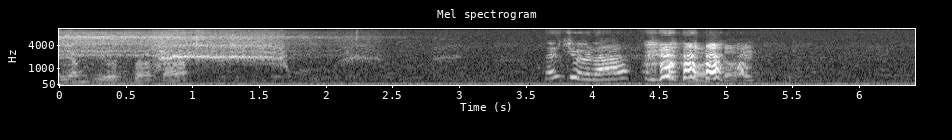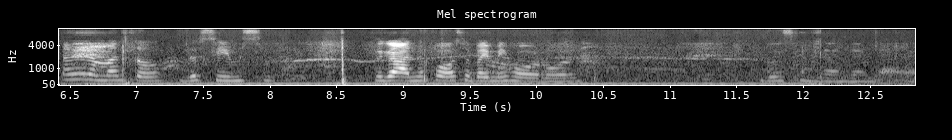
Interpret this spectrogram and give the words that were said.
Ay, ang cute, bata. Natsura? Bata eh. Ano naman to? The Sims. Nagaano po, sabay may horror. Ghost in London tayo.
